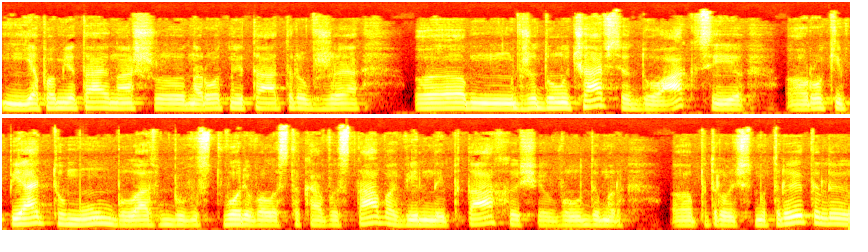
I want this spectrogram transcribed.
І я пам'ятаю, наш народний театр вже, ем, вже долучався до акції. Років п'ять тому була бу- створювалась така вистава Вільний птах. Ще Володимир Петрович Смотритель.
